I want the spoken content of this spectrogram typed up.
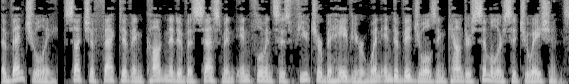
Eventually, such affective and cognitive assessment influences future behavior when individuals encounter similar situations.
